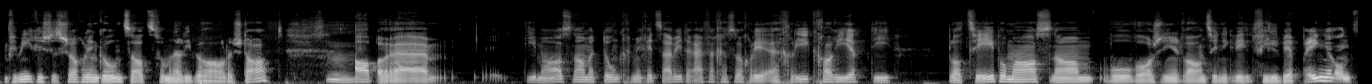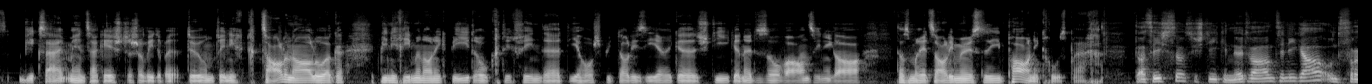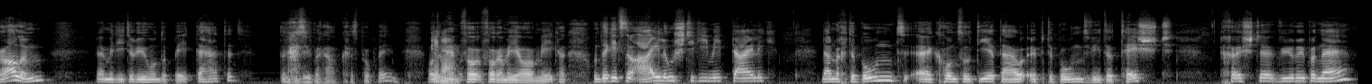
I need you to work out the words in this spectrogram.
Für mich ist das schon ein, bisschen ein Grundsatz von einem liberalen Staat. Mhm. Aber äh, die Massnahmen dunkel mich jetzt auch wieder einfach so ein bisschen eine kleinkarierte Placebo-Massnahme, wo wahrscheinlich nicht wahnsinnig viel wird bringen. Und wie gesagt, wir haben es auch gestern schon wieder betont, wenn ich die Zahlen anschaue, bin ich immer noch nicht beeindruckt. Ich finde, die Hospitalisierungen steigen nicht so wahnsinnig an, dass wir jetzt alle müssen in Panik ausbrechen. Das ist so, sie steigen nicht wahnsinnig an. Und vor allem, wenn wir die 300 Betten hätten, dann wäre es überhaupt kein Problem. Oder genau. wir haben vor, vor einem Jahr mehr gehabt. Und da gibt es noch eine lustige Mitteilung, nämlich der Bund äh, konsultiert auch, ob der Bund wieder Test Kosten übernehmen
